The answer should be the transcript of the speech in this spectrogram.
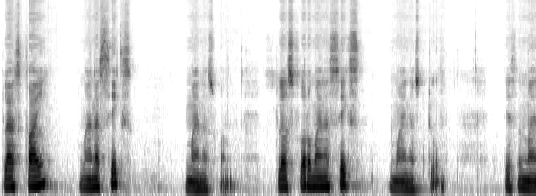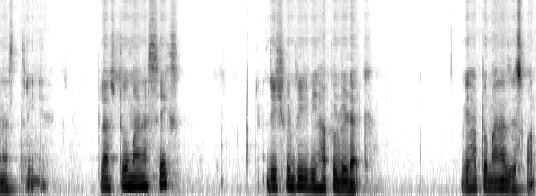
plus 5 minus 6 minus 1 plus 4 minus 6 minus 2 this is minus 3 plus 2 minus 6 this should be we have to deduct. We have to minus this one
